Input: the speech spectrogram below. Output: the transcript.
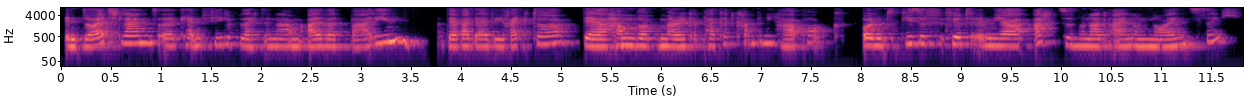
In Deutschland äh, kennen viele vielleicht den Namen Albert Balin. Der war der Direktor der Hamburg America Packet Company, HAPOC. Und diese führte im Jahr 1891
